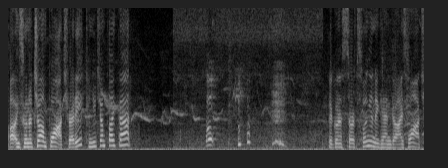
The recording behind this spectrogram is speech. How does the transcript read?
Oh, he's gonna jump. Watch. Ready? Can you jump like that? Oh. They're gonna start swinging again, guys. Watch.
